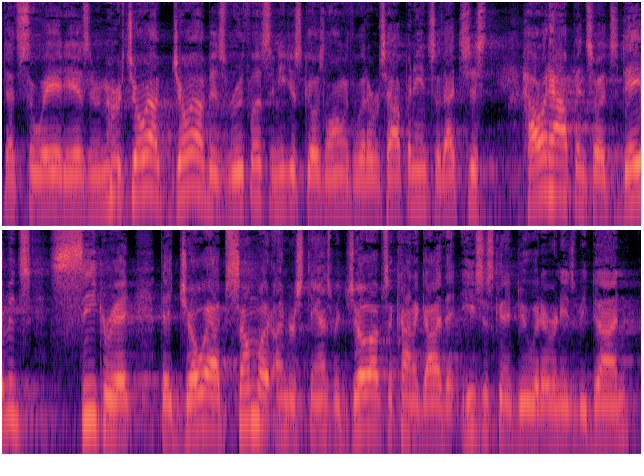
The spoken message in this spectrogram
that's the way it is. And remember, Joab, Joab is ruthless, and he just goes along with whatever's happening. So that's just how it happened. So it's David's secret that Joab somewhat understands, but Joab's the kind of guy that he's just going to do whatever needs to be done.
